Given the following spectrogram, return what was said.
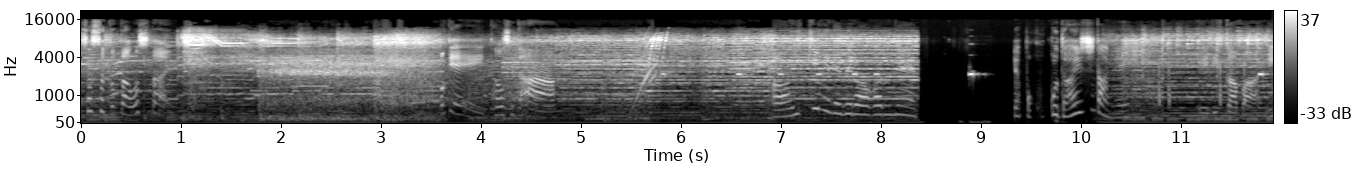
さっさと倒したい。オッケー倒せたあー、一気にレベル上がるね。やっぱここ大事だね。えリカバーに。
